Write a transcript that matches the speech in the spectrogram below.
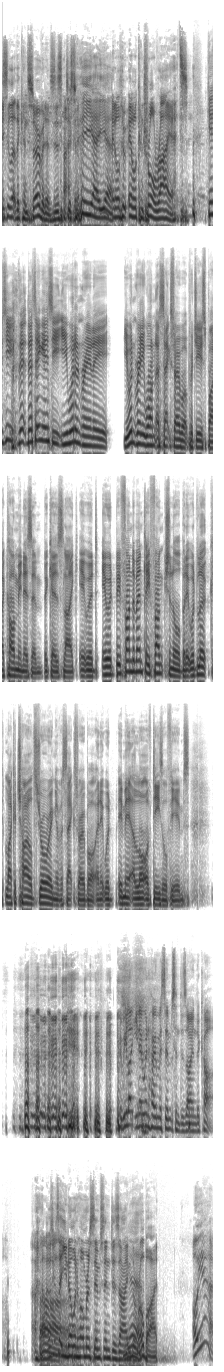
if you let the conservatives design Just, it, yeah, yeah. it'll it'll control riots. Because the, the thing is, you, you wouldn't really. You wouldn't really want a sex robot produced by communism because, like, it would it would be fundamentally functional, but it would look like a child's drawing of a sex robot, and it would emit a lot of diesel fumes. It'd be like you know when Homer Simpson designed the car. I was gonna say, you know, when Homer Simpson designed the Yeah. robot, Oh yeah.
